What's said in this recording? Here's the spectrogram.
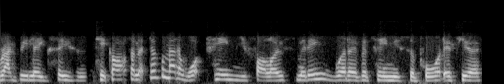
rugby league season kick off. And it doesn't matter what team you follow, Smitty, whatever team you support. If you're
